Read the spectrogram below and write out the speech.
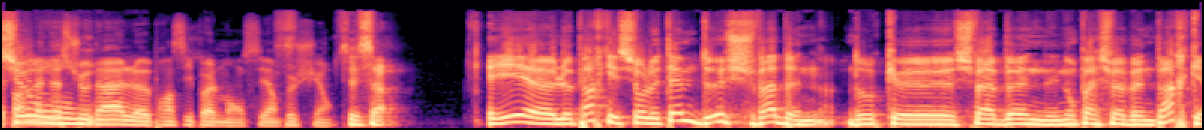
sur. par la nationale euh, principalement. C'est un peu chiant. C'est ça. Et euh, le parc est sur le thème de Schwaben. Donc euh, Schwaben et non pas Schwaben Park.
